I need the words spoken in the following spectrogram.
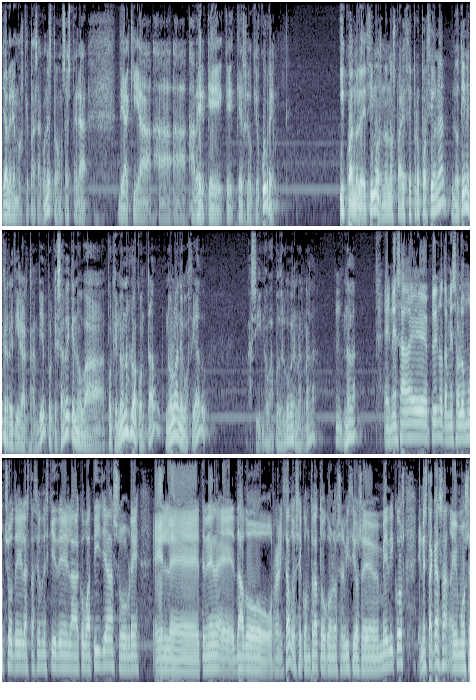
Ya veremos qué pasa con esto. Vamos a esperar de aquí a, ver qué, qué, es lo que ocurre. Y cuando le decimos no nos parece proporcional, lo tiene que retirar también, porque sabe que no va, porque no nos lo ha contado, no lo ha negociado. Así no va a poder gobernar nada. Nada. En ese eh, pleno también se habló mucho de la estación de esquí de la Cobatilla, sobre el eh, tener eh, dado o realizado ese contrato con los servicios médicos. En esta casa hemos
